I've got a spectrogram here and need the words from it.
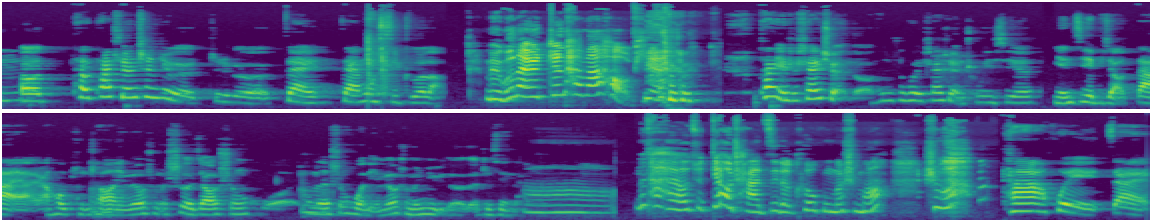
嗯呃。他他宣称这个这个在在墨西哥了。美国男人真他妈好骗。他也是筛选的，他就是会筛选出一些年纪也比较大呀，然后平常也没有什么社交生活，他们的生活里也没有什么女的的这些男。哦，那他还要去调查自己的客户吗？什么？什么？他会在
